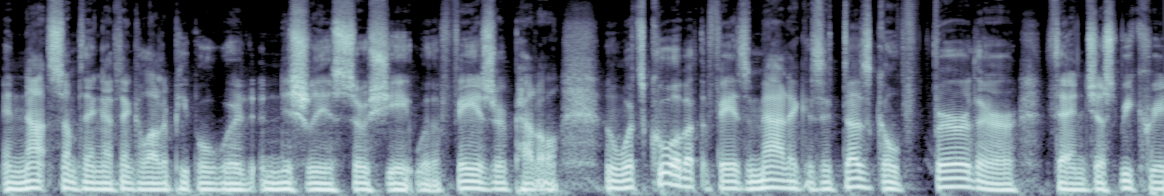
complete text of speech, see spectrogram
and not something I think a lot of people would initially associate with a phaser pedal. And what's cool about the Phaseomatic is it does go further than just recreating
